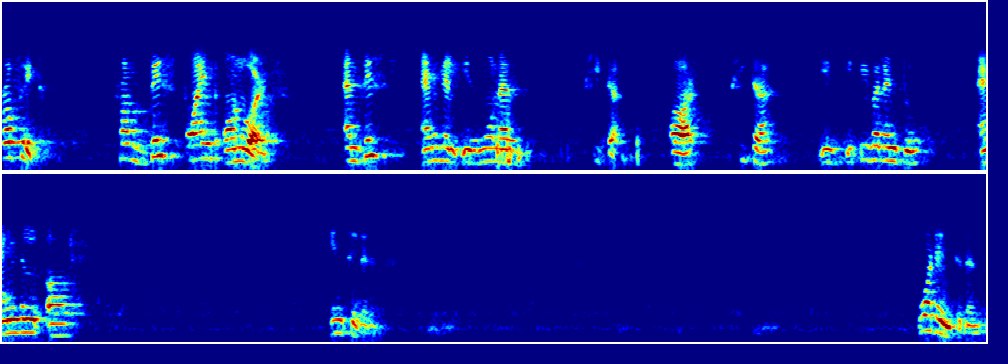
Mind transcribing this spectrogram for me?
profit from this point onwards and this angle is known as theta or theta is equivalent to angle of incidence. What incidence?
